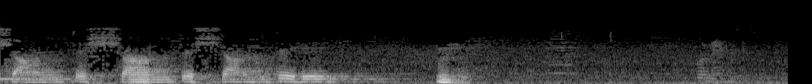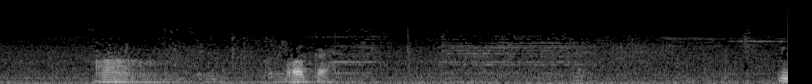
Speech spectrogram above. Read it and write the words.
శాంతి శాంతి శాంతి. ఓకే. ఈ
